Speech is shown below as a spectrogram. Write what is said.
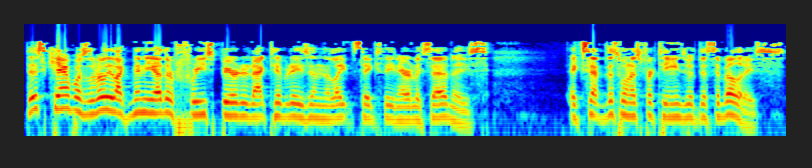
This camp was really like many other free-spirited activities in the late 60s and early 70s, except this one is for teens with disabilities.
